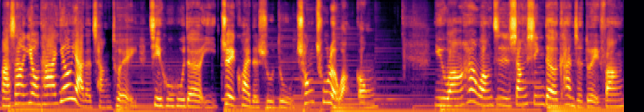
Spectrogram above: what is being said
马上用她优雅的长腿，气呼呼的以最快的速度冲出了王宫。女王和王子伤心地看着对方，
